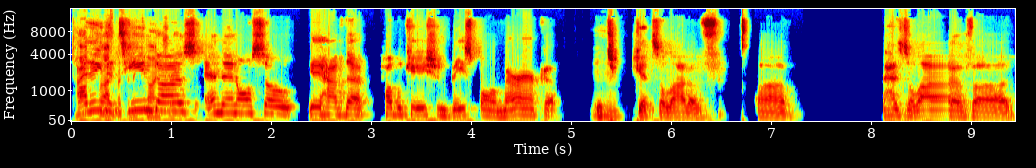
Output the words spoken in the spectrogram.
top I think the team country. does, and then also you have that publication, Baseball America, which Mhm. gets a lot of uh, has a lot of uh,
